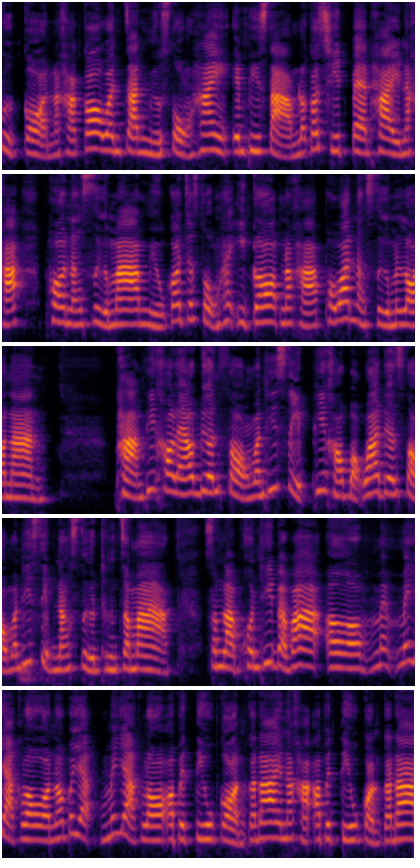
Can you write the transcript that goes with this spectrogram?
ฝึกก่อนนะคะ ก็วันจันทร์หมิวส่งให้ MP3 แล้วก็ชีตแปลไทยนะคะ พอหนังสือมาหมิวก็จะส่งให้อีกรอบนะคะ เพราะว่าหนังสือมันรอนาน ถามพี่เขาแล้วเดือน 2 วันที่ 10 พี่เขาบอกว่าเดือน 2 วันที่ 10 หนังสือถึงจะมาสำหรับคนที่แบบว่าเออไม่ไม่อยากรอเนาะไม่อยากไม่อยากรอเอาไปติวก่อนก็ได้นะคะ เอาไปติวก่อนก็ได้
